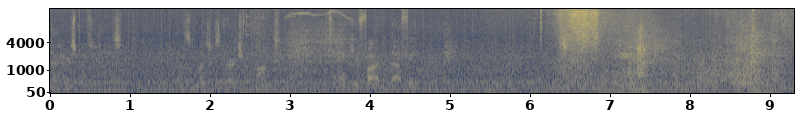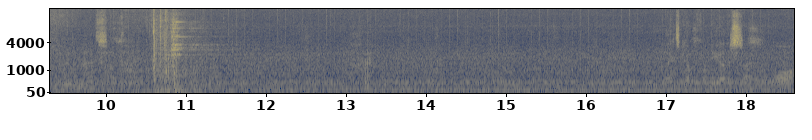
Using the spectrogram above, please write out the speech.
that hurts my feelings. Not as much as it hurts your lungs. Thank you, Father Duffy. Isn't that something? The light's coming from the other side of the wall.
